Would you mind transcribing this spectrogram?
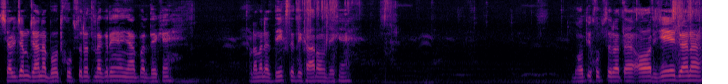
शलजम जो है ना बहुत खूबसूरत लग रहे हैं, यहाँ पर देखें। थोड़ा मैं नज़दीक से दिखा रहा हूँ, देखें। बहुत ही खूबसूरत है, और ये जो है ना,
